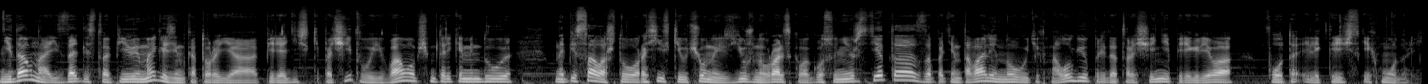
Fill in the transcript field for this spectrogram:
Недавно издательство PV Magazine, которое я периодически почитываю и вам, в общем-то, рекомендую, написало, что российские ученые из Южноуральского госуниверситета запатентовали новую технологию предотвращения перегрева фотоэлектрических модулей.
